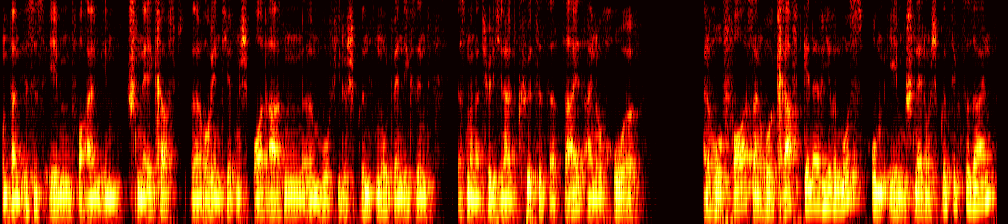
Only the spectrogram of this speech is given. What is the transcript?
Und dann ist es eben vor allem in schnellkraftorientierten Sportarten, ähm, wo viele Sprints notwendig sind, dass man natürlich innerhalb kürzester Zeit eine hohe, eine hohe Force, eine hohe Kraft generieren muss, um eben schnell und spritzig zu sein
